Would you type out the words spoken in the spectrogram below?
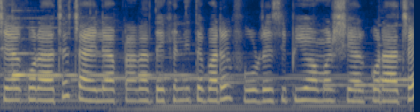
শেয়ার করা আছে, চাইলে আপনারা দেখে নিতে পারেন ফুড রেসিপিও আমার শেয়ার করা আছে।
